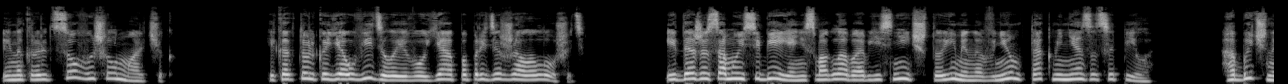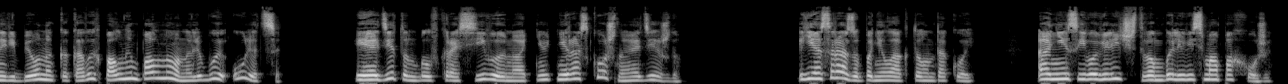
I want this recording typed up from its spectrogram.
и на крыльцо вышел мальчик. И как только я увидела его, я попридержала лошадь. И даже самой себе я не смогла бы объяснить, что именно в нем так меня зацепило. Обычный ребенок, каковых полным-полно на любой улице, и одет он был в красивую, но отнюдь не роскошную одежду. Я сразу поняла, кто он такой. Они с его величеством были весьма похожи.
